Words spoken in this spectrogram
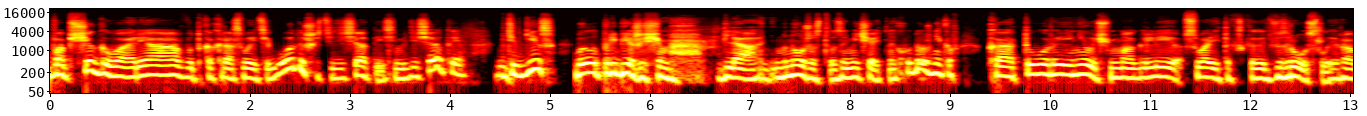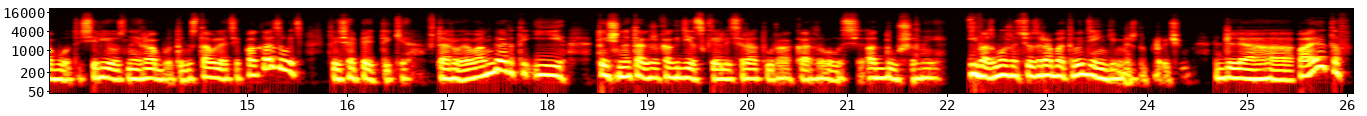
Вообще говоря, вот как раз в эти годы, 60-е и 70-е, Дитгиз был прибежищем для множества замечательных художников, которые не очень могли свои, так сказать, взрослые работы, серьезные работы выставлять и показывать. То есть, опять-таки, второй авангард. И точно так же, как детская литература оказывалась отдушиной и возможностью зарабатывать деньги, между прочим, для поэтов,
